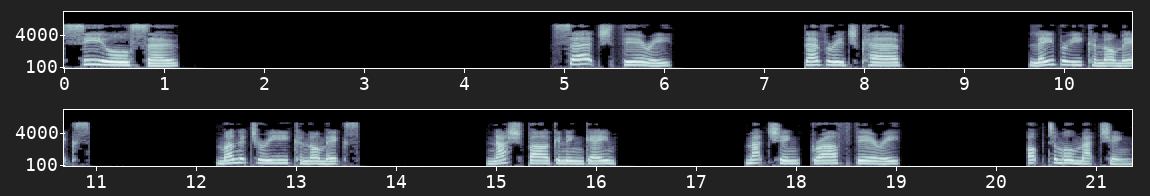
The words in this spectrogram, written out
See also Search theory Beveridge curve Labor economics Monetary economics Nash bargaining game Matching graph theory Optimal matching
